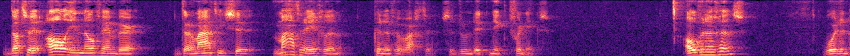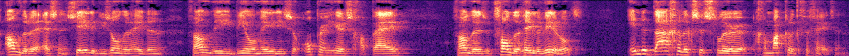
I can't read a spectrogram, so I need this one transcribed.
dat we al in november dramatische maatregelen kunnen verwachten. Ze doen dit niet voor niks. Overigens worden andere essentiële bijzonderheden van die biomedische opperheerschappij van de, van de hele wereld in de dagelijkse sleur gemakkelijk vergeten.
